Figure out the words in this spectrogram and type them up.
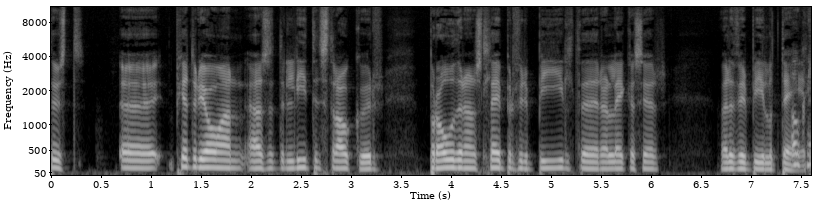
þú veist, uh, Pétur Jóhann lítill strákur bróður hans hleypur fyrir bíl þegar þeir að leika sér verður fyrir bíl og deyr. Ok,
